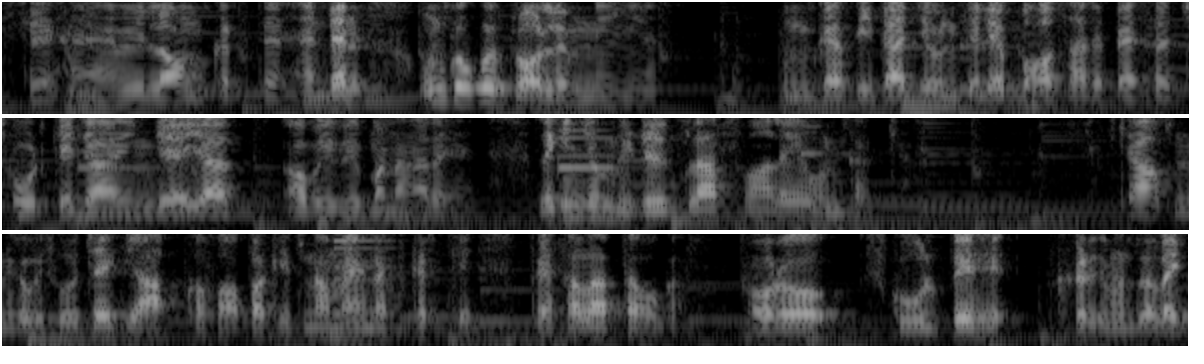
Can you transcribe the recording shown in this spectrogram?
से हैं बिलोंग करते हैं देन उनको कोई प्रॉब्लम नहीं है। उनके पिताजी उनके लिए बहुत सारे पैसे छोड़ के जाएँगे या अभी भी बना रहे हैं। लेकिन जो मिडिल क्लास वाले हैं, उनका क्या? क्या आपने कभी सोचा है कि आपका पापा कितना मेहनत करके पैसा लाता होगा? और वो स्कूल पे मतलब लाइक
